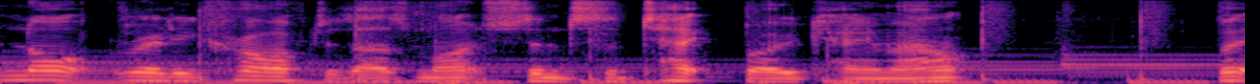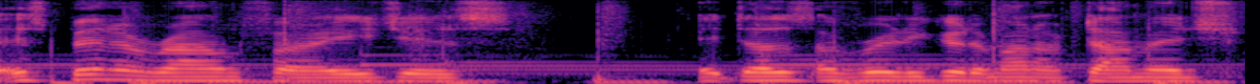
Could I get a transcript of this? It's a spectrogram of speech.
not really crafted as much since the tech bow came out, but it's been around for ages. It does a really good amount of damage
